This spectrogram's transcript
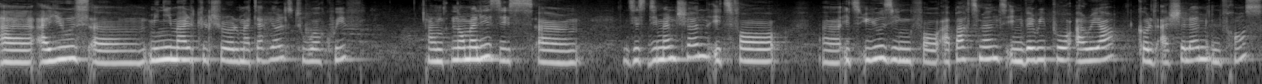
uh, I use um, minimal cultural materials to work with, and normally this um, this dimension it's for uh, it's using for apartments in very poor area called HLM in France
